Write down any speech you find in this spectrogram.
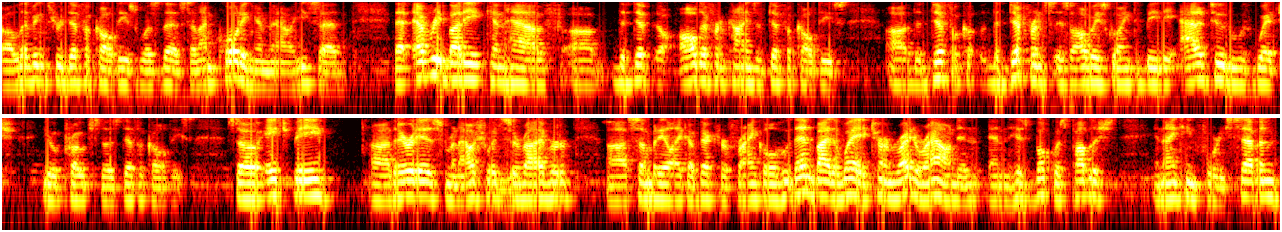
uh, living through difficulties was this, and I'm quoting him now. He said that everybody can have uh, the di- all different kinds of difficulties, uh, the difficult the difference is always going to be the attitude with which you approach those difficulties. So HB, uh, there it is from an Auschwitz survivor, uh, somebody like a Viktor Frankl, who then, by the way, turned right around and, and his book was published in 1947,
